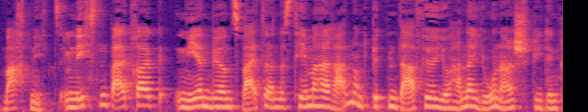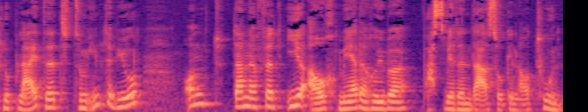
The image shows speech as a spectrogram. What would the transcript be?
macht nichts. Im nächsten Beitrag nähern wir uns weiter an das Thema heran und bitten dafür Johanna Jonasch, die den Club leitet, zum Interview. Und dann erfährt ihr auch mehr darüber, was wir denn da so genau tun.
